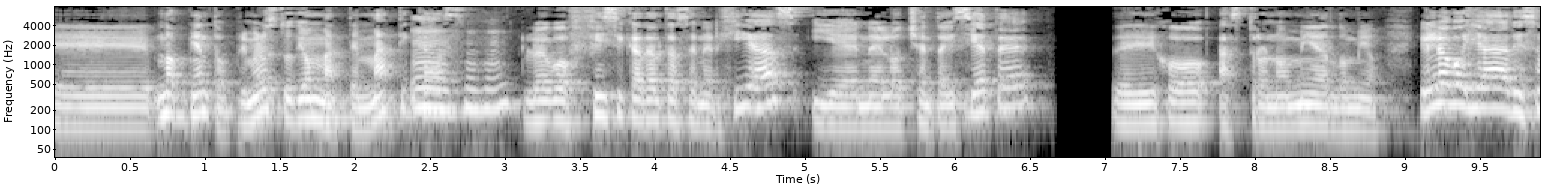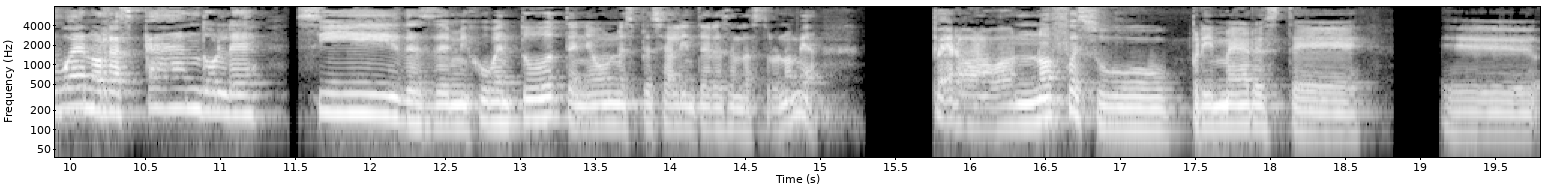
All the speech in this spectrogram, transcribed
eh, no, miento, primero estudió matemáticas, luego física de altas energías, y en el 87 le dijo astronomía es lo mío. Y luego ya dice, bueno, rascándole, sí, desde mi juventud tenía un especial interés en la astronomía, pero no fue su primer este, eh,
